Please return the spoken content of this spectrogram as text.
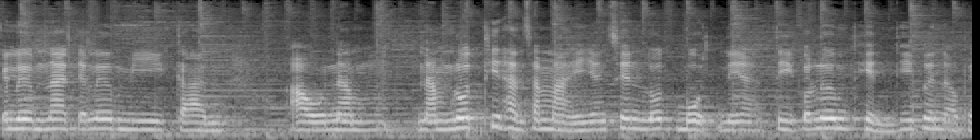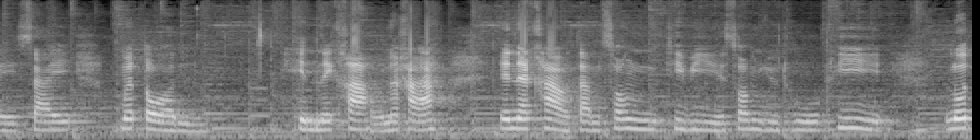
ก็เริ่มน่าจะเริ่มมีการเอานำนำรถที่ทันสมัย อย่างเช่นรถบดเนี่ยตีก็เริ่มเห็นที่เพื่อนเอาไปใช้เมื่อตอนเห็นในข่าวนะคะเห็นในข่าวตามช่องทีวีช่อง YouTube ที่รถ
